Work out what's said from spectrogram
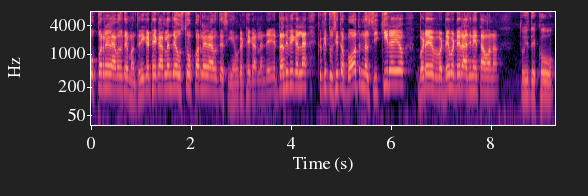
ਉੱਪਰਲੇ ਲੈਵਲ ਤੇ ਮੰਤਰੀ ਇਕੱਠੇ ਕਰ ਲੈਂਦੇ ਆ ਉਸ ਤੋਂ ਉੱਪਰਲੇ ਲੈਵਲ ਤੇ ਸੀਐਮ ਇਕੱਠੇ ਕਰ ਲੈਂਦੇ ਇਦਾਂ ਦੀ ਵੀ ਗੱਲਾਂ ਕਿਉਂਕਿ ਤੁਸੀਂ ਤਾਂ ਬਹੁਤ ਨਜ਼ਦੀਕੀ ਰਹੇ ਹੋ ਬੜੇ ਵੱਡੇ ਵੱਡੇ ਰਾਜਨੇਤਾਵਾਂ ਨਾਲ। ਤੁਸੀਂ ਦੇਖੋ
